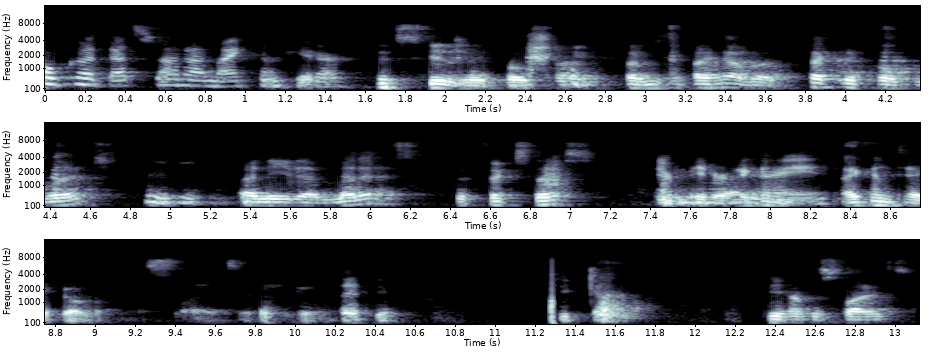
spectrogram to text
Oh, good, that's not on my computer. Excuse me, folks, I'm- I'm- I have a technical glitch. Mm-hmm. I need a minute to fix this. Here, Peter, I Great. can, I can take over the slides. if you- Thank you. You got- Do you have the slides?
